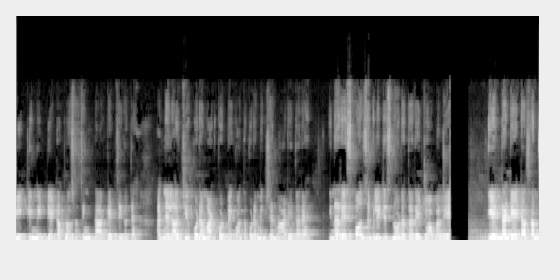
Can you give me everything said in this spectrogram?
weekly mid data processing targets ಇರುತ್ತೆ. ಅದನ್ನೆಲ್ಲ ಅಚೀವ್ ಕೂಡ ಮಾಡಿಕೊಡ್ಬೇಕು ಅಂತ ಕೂಡ ಮೆನ್ಷನ್ ಮಾಡಿದ್ದಾರೆ. ಇನ್ನು ರೆಸ್ಪಾನ್ಸಿಬಿಲಿಟೀಸ್ ನೋಡೋದಾದ್ರೆ ಜಾಬಲ್ಲಿ enter data from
